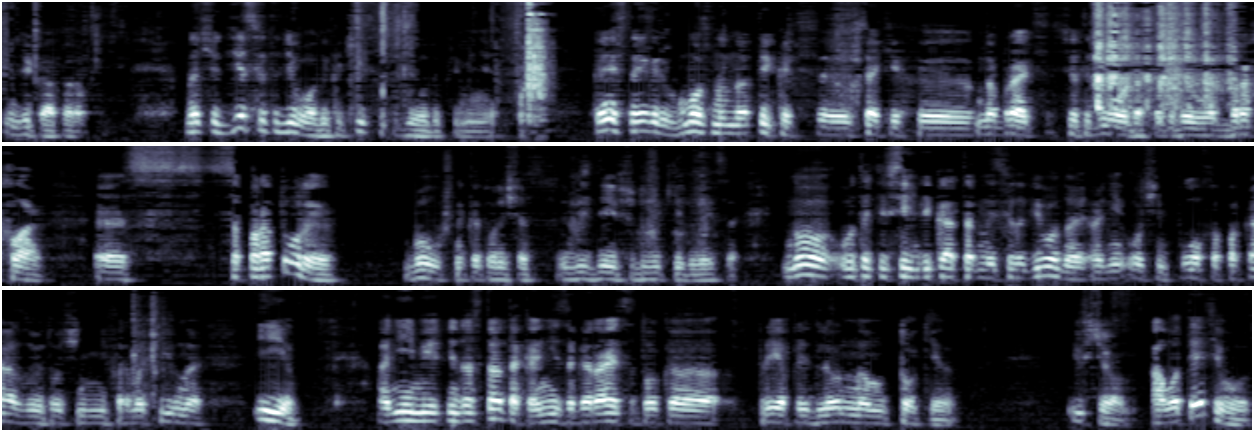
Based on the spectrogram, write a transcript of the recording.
индикаторов. Значит, где светодиоды? Какие светодиоды применять? Конечно, я говорю, можно натыкать э, всяких, э, набрать светодиодов, это вот барахла, э, с аппаратуры бэушной, которая сейчас везде и всюду выкидывается. Но вот эти все индикаторные светодиоды, они очень плохо показывают, очень неформативно. И они имеют недостаток, они загораются только при определенном токе. И все. А вот эти вот,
